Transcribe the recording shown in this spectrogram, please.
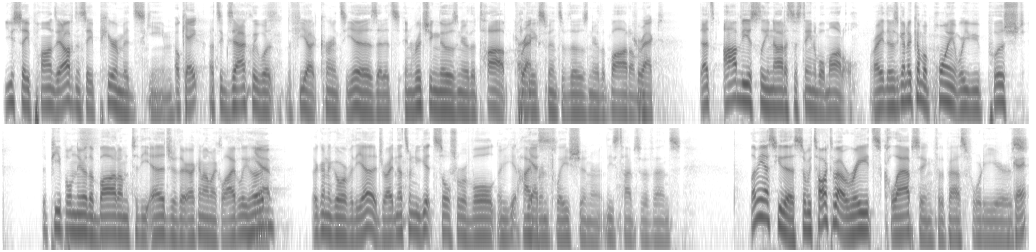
you say Ponzi, I often say pyramid scheme. Okay. That's exactly what the fiat currency is, that it's enriching those near the top Correct. at the expense of those near the bottom. Correct. That's obviously not a sustainable model, right? There's going to come a point where you pushed the people near the bottom to the edge of their economic livelihood. Yep. They're going to go over the edge, right? And that's when you get social revolt or you get hyperinflation yes. or these types of events. Let me ask you this. So we talked about rates collapsing for the past 40 years. Okay.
